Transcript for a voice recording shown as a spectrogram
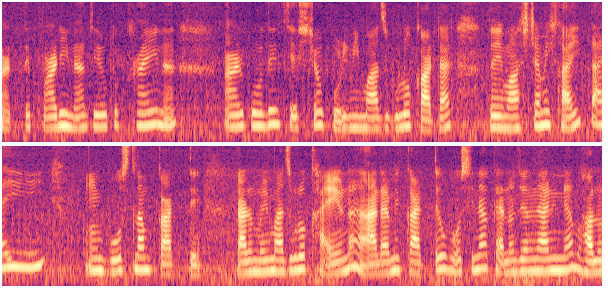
কাটতে পারি না, যেহেতু খাই না, আর কোনোদিন চেষ্টাও করিনি মাছগুলো কাটার। তো এই মাছটা আমি খাই, তাই বসলাম কাটতে। কারণ ওই মাছগুলো খাইও না, আর আমি কাটতেও বসি না, কেন জানি না, ভালো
